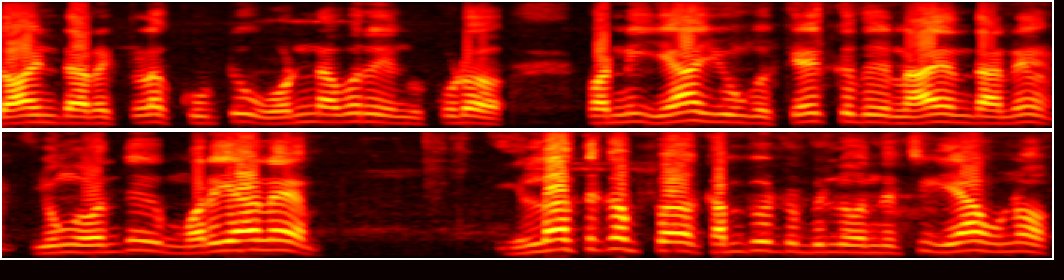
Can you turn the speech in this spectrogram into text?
ஜாயிண்ட் டைரக்டர்லாம் கூப்பிட்டு ஒன் ஹவர் எங்கள் கூட பண்ணி ஏன் இவங்க கேட்குது நியாயம்தானே இவங்க வந்து முறையான எல்லாத்துக்கும் இப்போ கம்ப்யூட்டர் பில்லு வந்துச்சு. ஏன் இன்னும்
